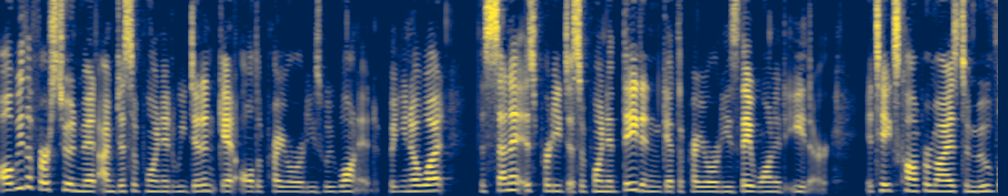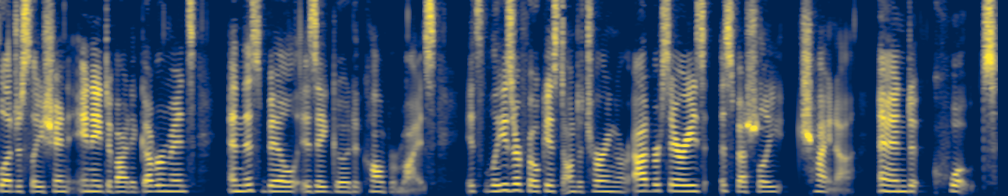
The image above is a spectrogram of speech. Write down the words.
I'll be the first to admit I'm disappointed we didn't get all the priorities we wanted. But you know what? The Senate is pretty disappointed they didn't get the priorities they wanted either. It takes compromise to move legislation in a divided government, and this bill is a good compromise. It's laser focused on deterring our adversaries, especially China. End quote.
